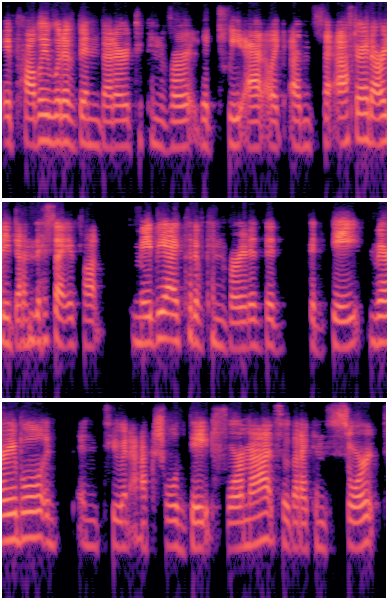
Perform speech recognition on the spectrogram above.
It probably would have been better to convert the tweet at like, after I'd already done this, I thought maybe I could have converted the the date variable in, into an actual date format so that I can sort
